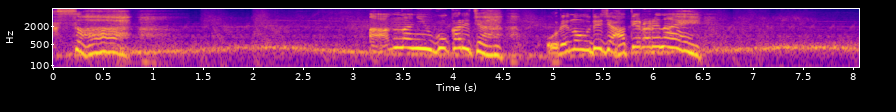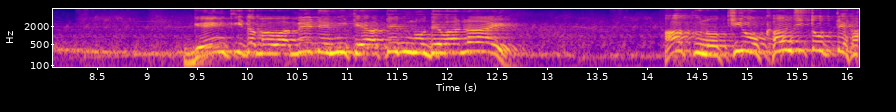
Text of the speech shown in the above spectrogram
くそーあんなに動かれちゃ、俺の腕じゃ当てられない。元気玉は目で見て当てるのではない。悪の気を感じ取って放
